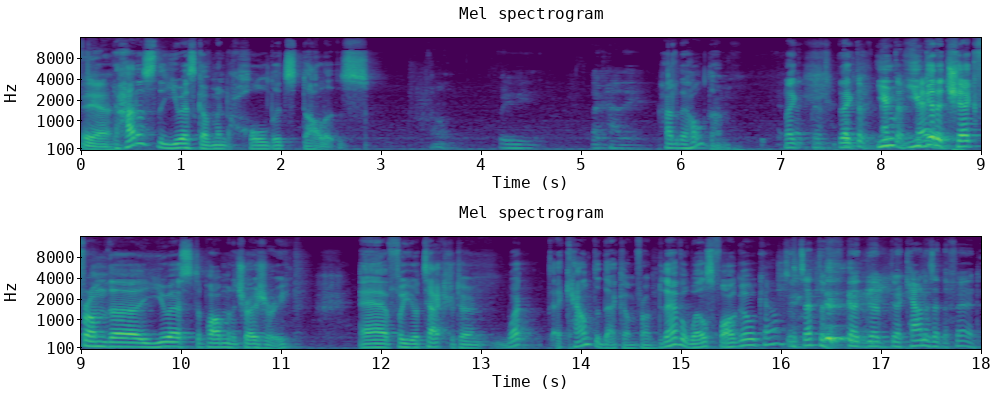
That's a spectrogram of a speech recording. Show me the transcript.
Yeah. How does the U.S. government hold its dollars? Oh, what do you mean? Like how they? How do they hold them? Like, At like the- you, you Fed. get a check from the U.S. Department of Treasury uh, for your tax return. What account did that come from? Do they have a Wells Fargo account? It's at the the, the, the account is at the Fed.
